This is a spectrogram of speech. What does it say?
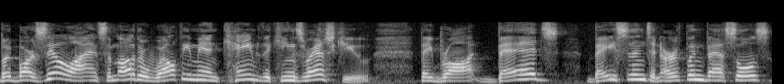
But Barzillai and some other wealthy men came to the king's rescue. They brought beds, basins, and earthen vessels,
